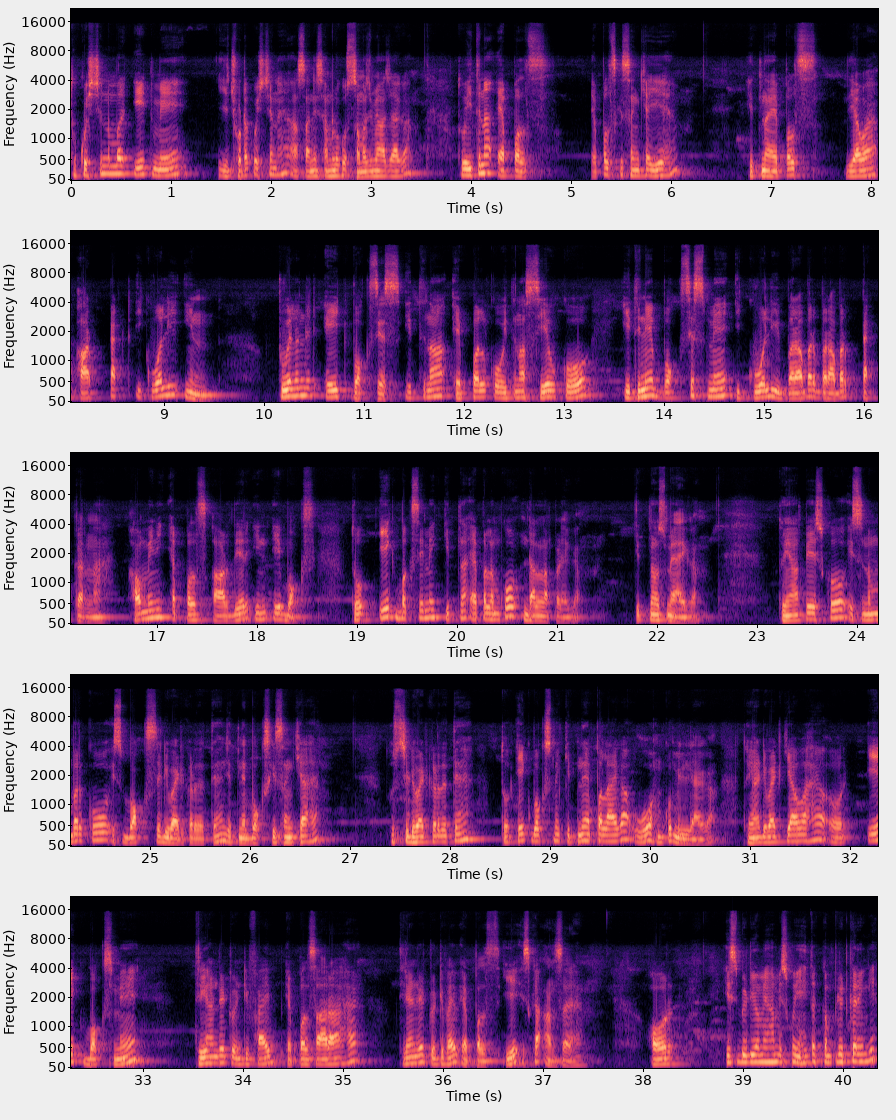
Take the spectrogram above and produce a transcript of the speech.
तो क्वेश्चन नंबर एट में ये छोटा क्वेश्चन है, आसानी से हम लोग को समझ में आ जाएगा। तो इतना एप्पल्स एप्पल्स की संख्या ये है। इतना एप्पल्स दिया हुआ है। Are packed equally in twelve hundred eight boxes इतना एप्पल को, इतना सेव को इतने बॉक्सेस में इक्वली बराबर बराबर पैक करना है। How many apples are there in a box तो एक बक्से में कितना एप्पल हमको डालना पड़ेगा? कितना उसमें आएगा? तो यहाँ पे इसको, इस नंबर को इस बॉक्स से डिवाइड कर देते हैं, जितने बॉक्स की संख्या है। तो उससे डिवाइड कर देते हैं। तो एक बॉक्स में कितने एप्पल आएगा, वो हमको मिल जाएगा। तो यहाँ डिवाइड किया हुआ है और एक बॉक्स में three hundred twenty five apples आ रहा है। Three hundred twenty five apples ये इसका आंसर है। और इस वीडियो में हम इसको यहीं तक कंप्लीट करेंगे।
